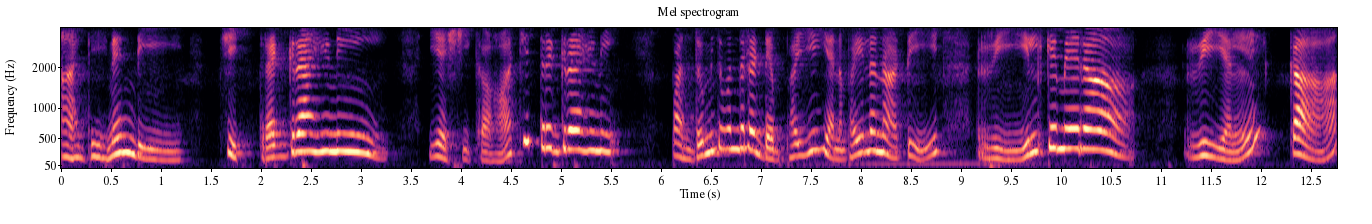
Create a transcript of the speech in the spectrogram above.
అదేనండి. చిత్రగ్రాహిణి. యశికా చిత్రగ్రాహిణి. పంతొమ్మిది వందల డెబ్భై ఎనభైల నాటి రీల్ camera. Real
